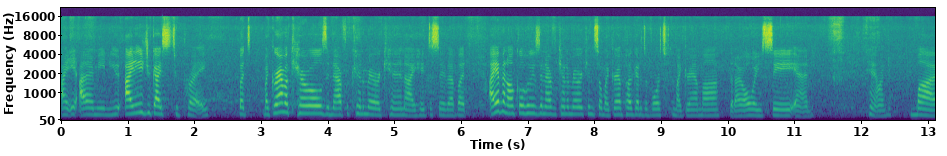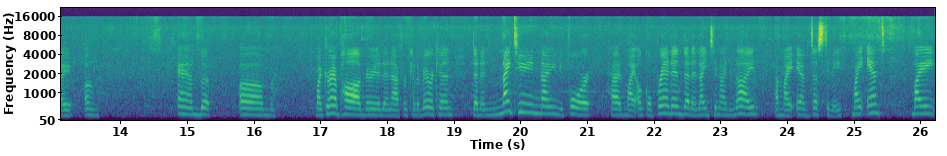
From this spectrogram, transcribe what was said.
I, I mean, you, I need you guys to pray. But my grandma Carol's an African American. I hate to say that, but I have an uncle who's an African American. So my grandpa got a divorce with my grandma that I always see, and and my um and um my grandpa married an African American. Then in 1994 had my uncle Brandon. Then in 1999 had my aunt Destiny. My aunt my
